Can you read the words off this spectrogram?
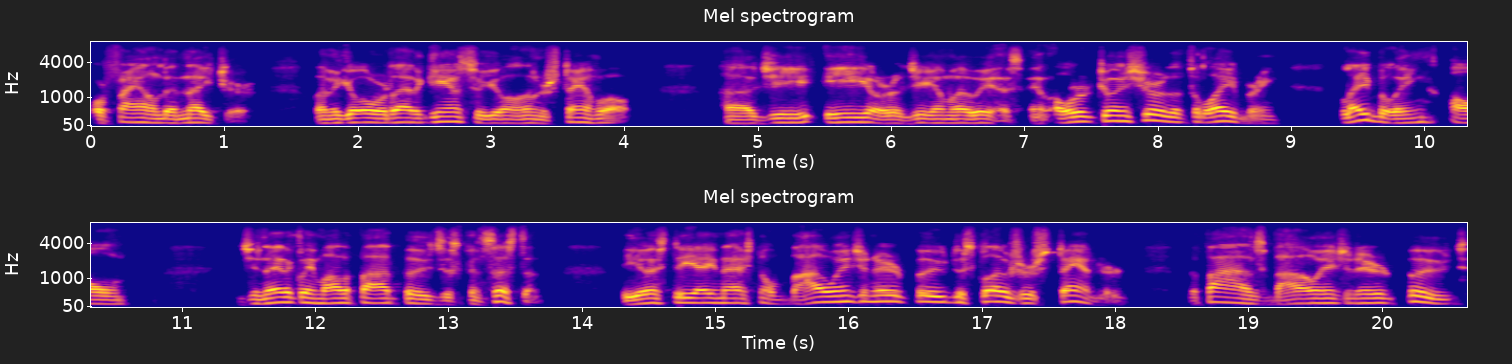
or found in nature. Let me go over that again so you'll understand what uh, a GE or a GMO is. In order to ensure that the labeling, labeling on genetically modified foods is consistent, the USDA National Bioengineered Food Disclosure Standard defines bioengineered foods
